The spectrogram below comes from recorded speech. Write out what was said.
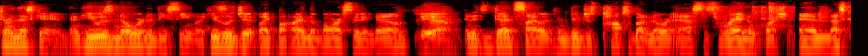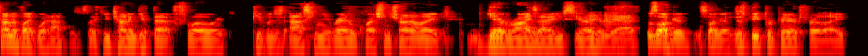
during this game? And he was nowhere to be seen. Like he's legit like behind the bar sitting down Yeah. and it's dead silent and dude just pops up out of nowhere and asks this random question and that's kind of like what happens like you kind of get that flow or people just asking you random questions trying to like get a rise out of you see how you Mhm. react it's all good it's all good just be prepared for like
